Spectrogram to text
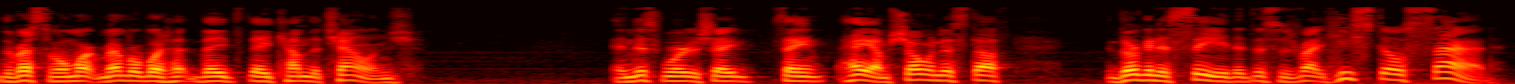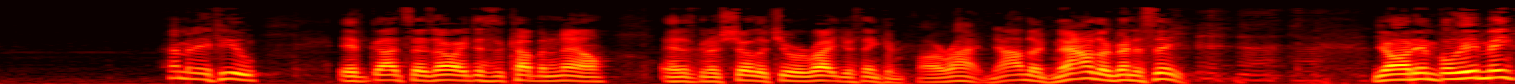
the rest of them weren't. Remember what they, they come to challenge. And this word is saying, saying, hey, I'm showing this stuff. They're going to see that this is right. He's still sad. How many of you, if God says, all right, this is coming now, and it's going to show that you were right, you're thinking, all right, now they're, now they're going to see. Y'all didn't believe me?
